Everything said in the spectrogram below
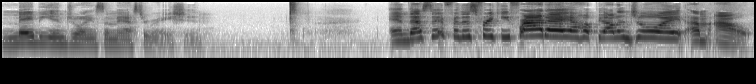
Maybe enjoying some masturbation. And that's it for this Freaky Friday. I hope y'all enjoyed. I'm out.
